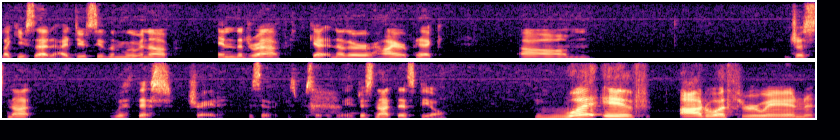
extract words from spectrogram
Like you said, I do see them moving up in the draft, get another higher pick. Um, just not with this trade specific, specifically, just not this deal. What if Ottawa threw in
